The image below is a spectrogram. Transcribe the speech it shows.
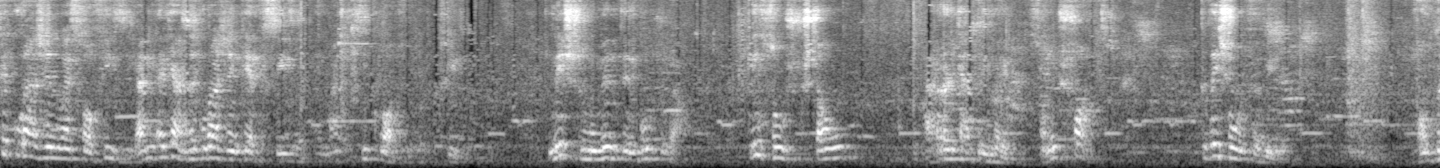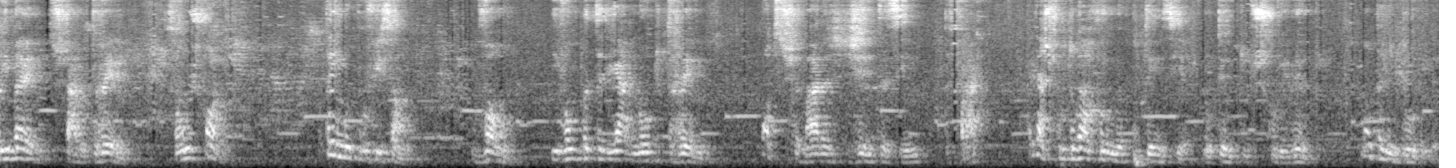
Porque a coragem não é só física. Aliás, a coragem que é precisa é mais psicológica do que física. Neste momento em Portugal, quem são os que estão a arrancar primeiro? São os fortes, que deixam a família vão primeiro testar o terreno, são os fortes. Têm uma profissão, vão e vão batalhar noutro terreno. Pode-se chamar gente assim de fraco? Aliás, Portugal foi uma potência no tempo do descobrimento, não tenho dúvidas, que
